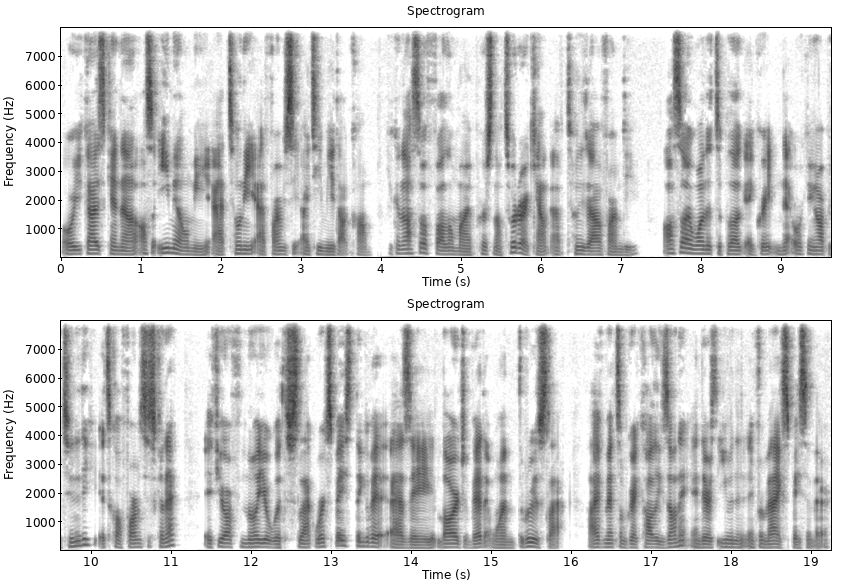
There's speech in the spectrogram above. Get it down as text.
Or you guys can uh, also email me at tony at pharmacyitme.com. You can also follow my personal Twitter account at TonyDaoPharmD. Also, I wanted to plug a great networking opportunity. It's called Pharmacist Connect. If you are familiar with Slack Workspace, think of it as a large vetted one through Slack. I've met some great colleagues on it, and there's even an informatics space in there.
